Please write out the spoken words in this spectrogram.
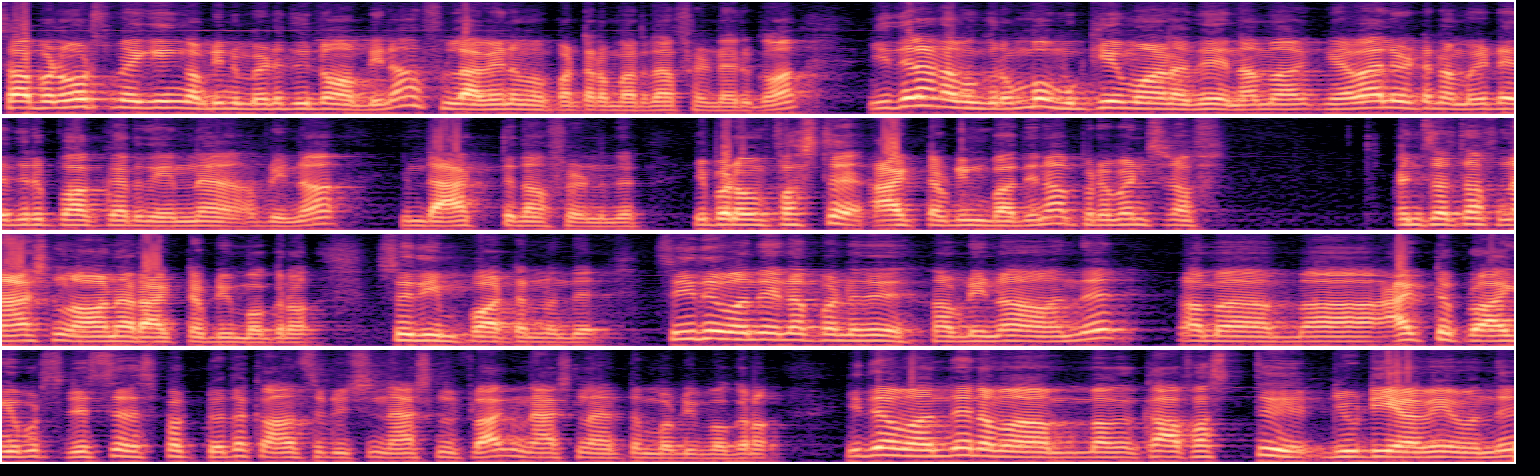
ஸோ அப்போ நோட்ஸ் மேக்கிங் அப்படின்னு எடுத்துட்டோம் அப்படின்னா ஃபுல்லாகவே நம்ம பண்ற மாதிரி தான் ஃப்ரெண்ட் இருக்கும். இதெல்லாம் நமக்கு ரொம்ப முக்கியமானது. நம்ம எவாலுவேட்டர் நம்ம எதிர்பார்க்கறது என்ன அப்படின்னா இந்த ஆக்ட் தான் ஃப்ரெண்ட் இப்போ நம்ம ஃபர்ஸ்ட் ஆக்ட் அப்படின்னு பார்த்தீங்கன்னா prevention of insult of national honour act அப்படின்னு பார்க்குறோம். ஸோ இது இம்பார்ட்டன்ட் வந்து. ஸோ இது வந்து என்ன பண்ணுது அப்படின்னா வந்து நம்ம act prohibits disrespect to the constitution national flag national anthem அப்படின்னு பார்க்குறோம். இதை வந்து நம்ம ஃபர்ஸ்ட் டியூட்டியாகவே வந்து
